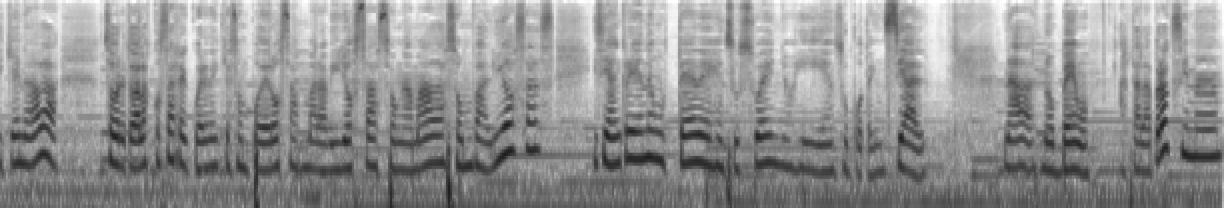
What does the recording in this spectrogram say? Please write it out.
Así que nada, sobre todas las cosas recuerden que son poderosas, maravillosas, son amadas, son valiosas y sigan creyendo en ustedes, en sus sueños y en su potencial. Nada, nos vemos. Hasta la próxima.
